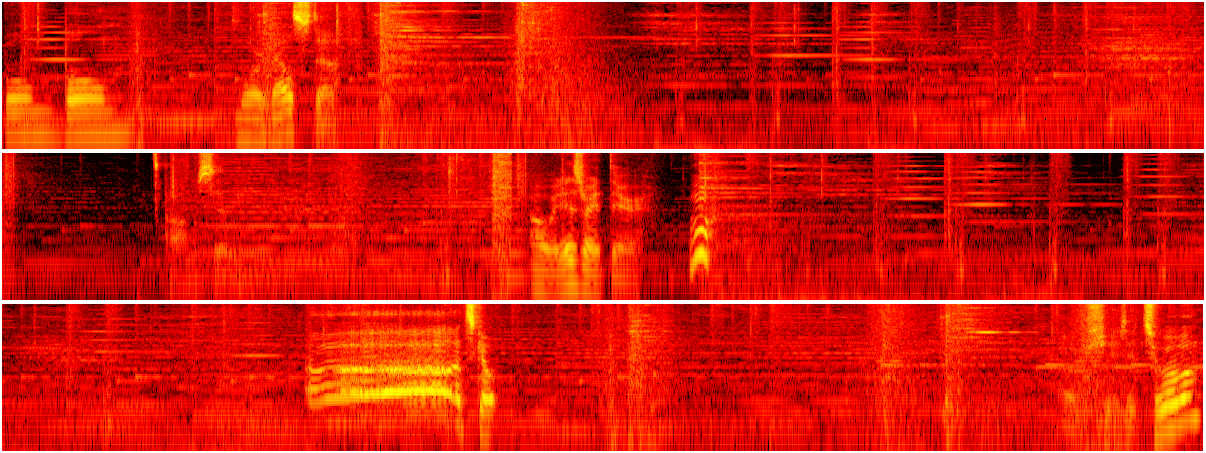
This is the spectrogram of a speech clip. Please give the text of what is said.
Boom, boom. More Bell stuff. Oh, I'm silly. Oh, it is right there. Woo! Oh, let's go. Oh shit, is it two of them?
